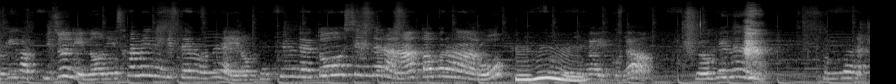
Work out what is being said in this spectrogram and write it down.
여기가 기준 인원이 3인이기 때문에 이렇게 침대도 싱글 하나, 더블 하나로 음. 되어 있고요. 여기는 정말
